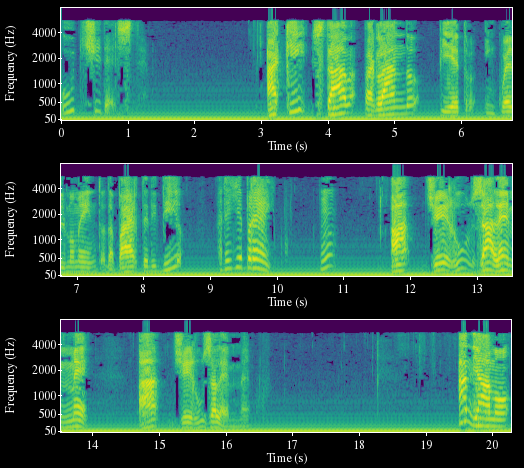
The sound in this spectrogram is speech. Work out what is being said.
uccideste. A chi stava parlando Pietro in quel momento da parte di Dio? A degli ebrei. Hm? A Gerusalemme. A Gerusalemme. Andiamo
